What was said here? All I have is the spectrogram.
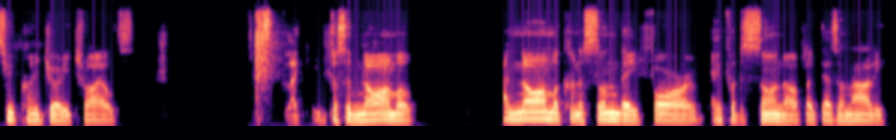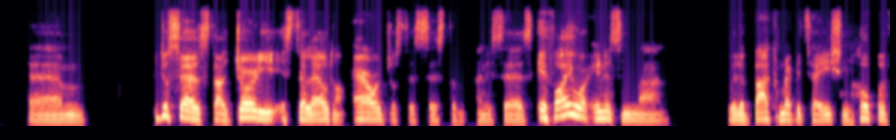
to kind of jury trials like just a normal a normal kind of Sunday for eh, for the son of like Des O'Malley. Um, he just says that jury is still out on our justice system, and he says, if I were innocent man with a bad reputation, hoping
